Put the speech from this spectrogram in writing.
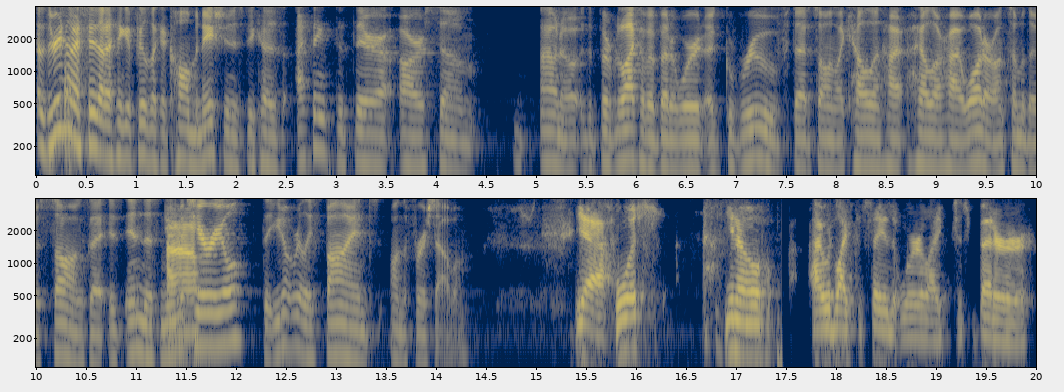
the reason I say that I think it feels like a culmination is because I think that there are some I don't know, for lack of a better word, a groove that's on like Hell and high, Hell or High Water on some of those songs that is in this new uh, material that you don't really find on the first album. Yeah, well, it's you know, I would like to say that we're like just better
